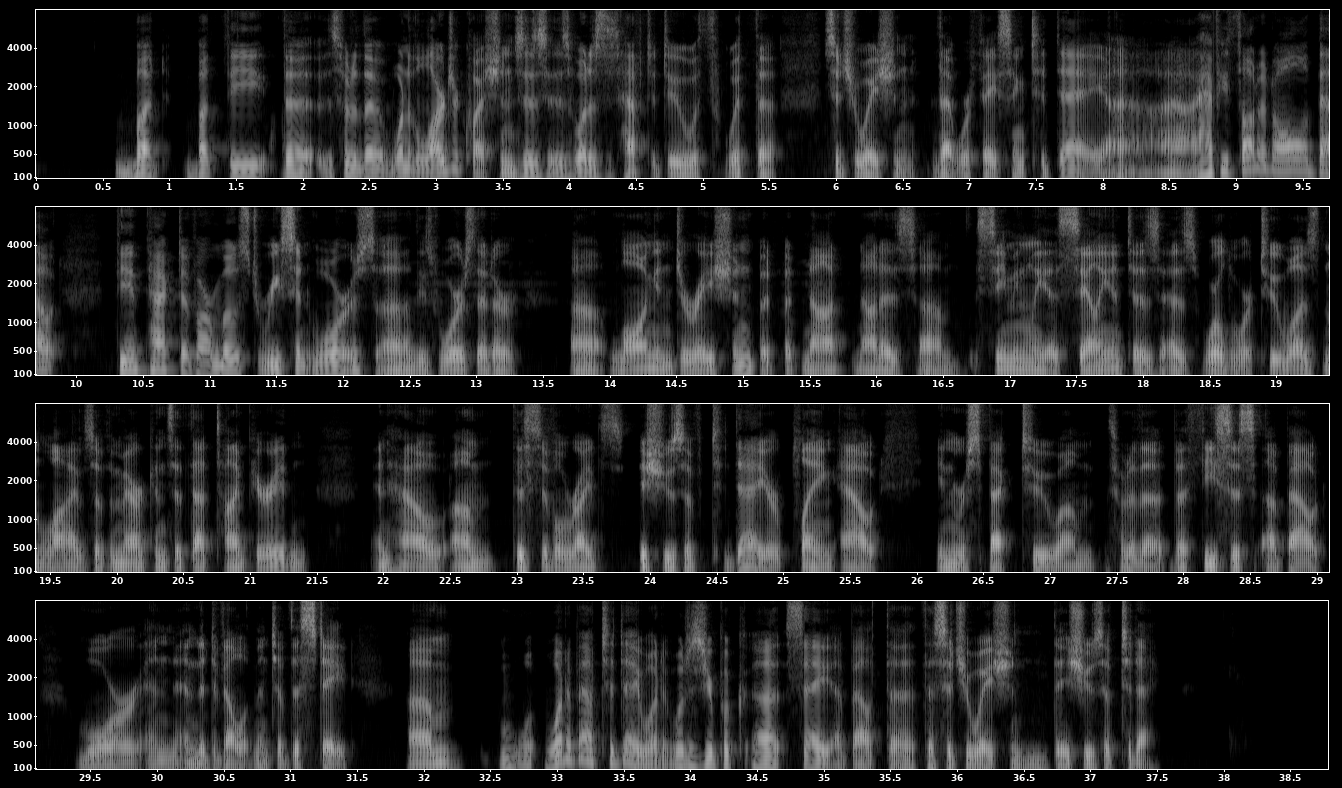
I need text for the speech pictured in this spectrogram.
but but the the sort of the one of the larger questions is is what does this have to do with with the situation that we're facing today? Uh, have you thought at all about the impact of our most recent wars? Uh, these wars that are uh, long in duration, but but not not as um, seemingly as salient as as World War II was in the lives of Americans at that time period, and and how um, the civil rights issues of today are playing out in respect to um, sort of the, the thesis about war and, and the development of the state. Um, what about today? What, what does your book uh, say about the, the situation, the issues of today?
